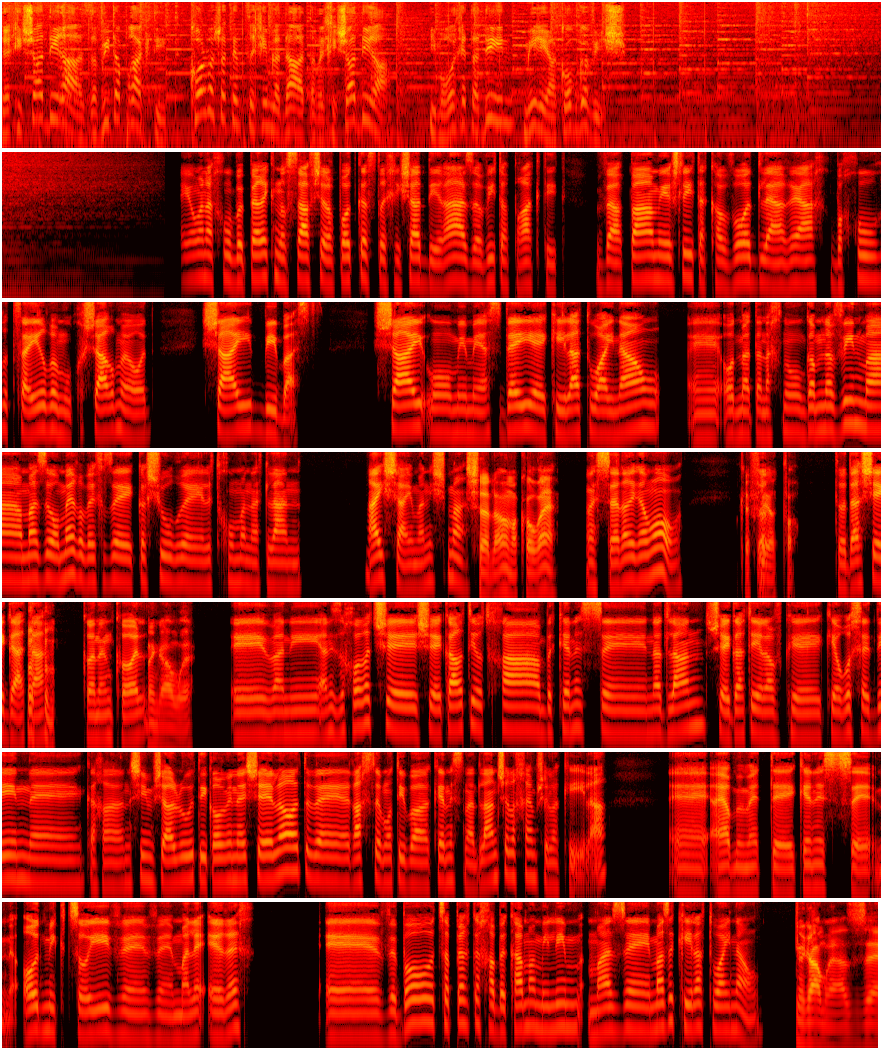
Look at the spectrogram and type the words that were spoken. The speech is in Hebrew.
רכישת דירה, זווית הפרקטית, כל מה שאתם צריכים לדעת על רכישת דירה, עם עורכת הדין מירי יעקב גביש. היום אנחנו בפרק נוסף של הפודקאסט רכישת דירה, הזווית הפרקטית, והפעם יש לי את הכבוד לארח בחור צעיר ומוכשר מאוד, שי ביבס. שי הוא ממייסדי אה, קהילת וואי נאו, עוד מעט אנחנו גם נבין מה, מה זה אומר ואיך זה קשור uh, לתחום הנדל"ן. היי שי, מה נשמע? שלום, מה קורה? בסדר גמור. כיף להיות פה. תודה שהגעת, קודם כל. לגמרי. Uh, ואני זוכרת ש, שהכרתי אותך בכנס uh, נדל"ן, שהגעתי אליו כ, כעורכת דין, uh, ככה אנשים שאלו אותי כל מיני שאלות, ואירחתם אותי בכנס נדל"ן שלכם, של הקהילה. היה באמת כנס מאוד מקצועי ו- ומלא ערך. Uh, ובואו תספר ככה בכמה מילים מה זה, מה זה קהילת וואי נאו. לגמרי, אז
